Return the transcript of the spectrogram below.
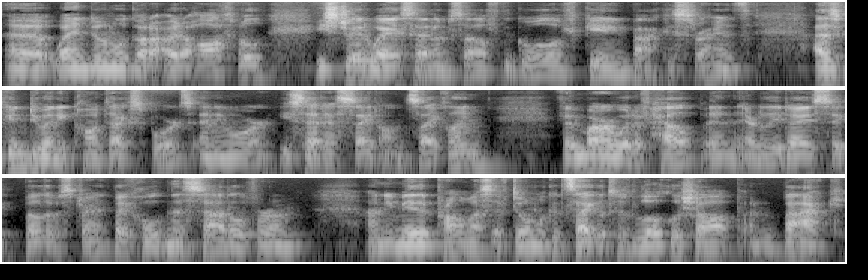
Uh, when Donald got out of hospital, he straight away set himself the goal of gaining back his strength. As he couldn't do any contact sports anymore, he set his sight on cycling. Finbar would have helped in the early days to build up his strength by holding his saddle for him, and he made a promise if Donald could cycle to the local shop and back,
